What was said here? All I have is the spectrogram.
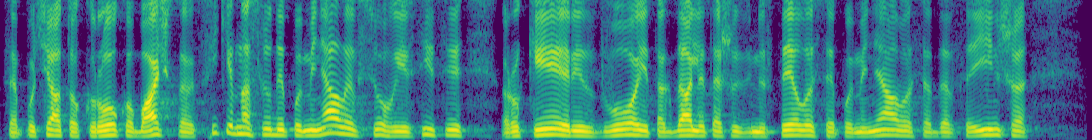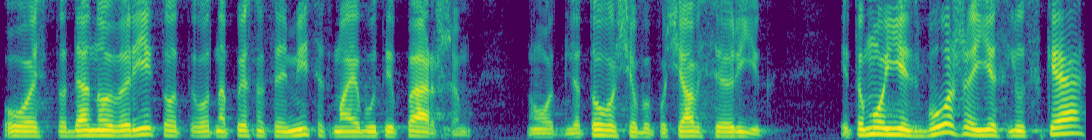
це початок року. Бачите, скільки в нас люди поміняли всього, і всі ці роки, Різдво і так далі, те, що змістилося, помінялося, де все інше. Ось то де Новий рік, то от, от написано, цей місяць має бути першим. От, для того, щоб почався рік. І тому є Боже, є людське.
